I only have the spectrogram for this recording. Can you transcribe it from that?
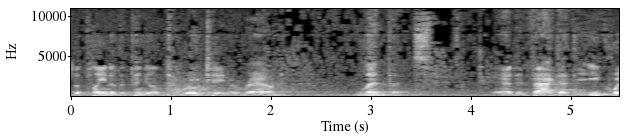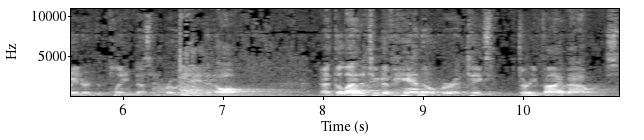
the plane of the pendulum to rotate around lengthens. And in fact, at the equator, the plane doesn't rotate at all. At the latitude of Hanover, it takes 35 hours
